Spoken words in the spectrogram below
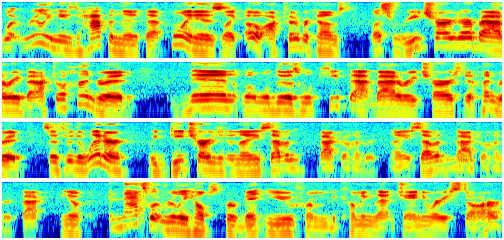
what really needs to happen then at that point is like, oh, October comes, let's recharge our battery back to 100 then what we'll do is we'll keep that battery charged at 100. So through the winter, we decharge it to 97, back to 100, 97, mm-hmm. back to 100, back, you know, and that's what really helps prevent you from becoming that January star.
